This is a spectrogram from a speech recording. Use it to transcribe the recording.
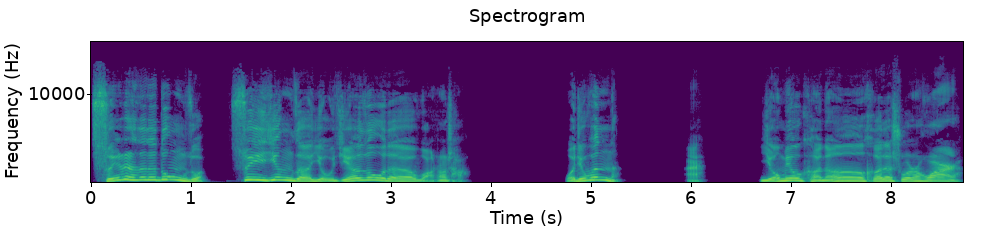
随着他的动作，碎镜子有节奏的往上插，我就问呢，哎，有没有可能和他说上话啊？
